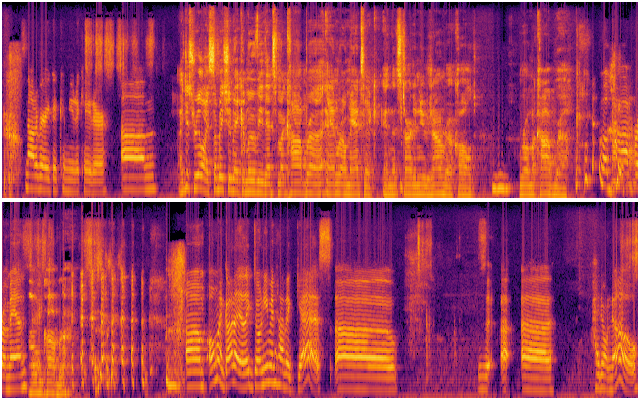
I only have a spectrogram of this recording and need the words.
He's not a very good communicator. Um, I just realized somebody should make a movie that's macabre and romantic and that start a new genre called Romacabre. macabre man. Romacabre. Um, oh my god, I like don't even have a guess. Uh, uh, uh, I don't know.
